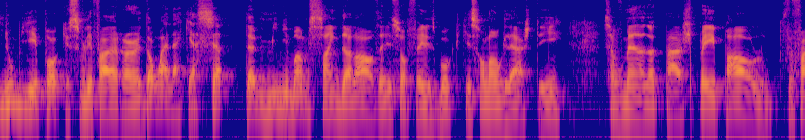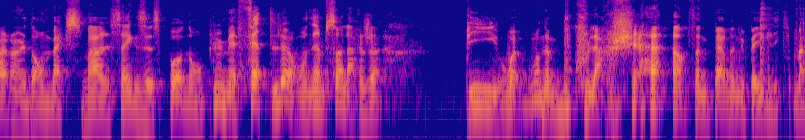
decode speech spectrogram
N'oubliez pas que si vous voulez faire un don à la cassette de minimum 5 vous allez sur Facebook, cliquez sur l'onglet Acheter. Ça vous mène à notre page PayPal. Vous pouvez faire un don maximal, ça n'existe pas non plus, mais faites-le, on aime ça l'argent. Puis, ouais, on aime beaucoup l'argent. ça nous permet de nous payer de l'équipement.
